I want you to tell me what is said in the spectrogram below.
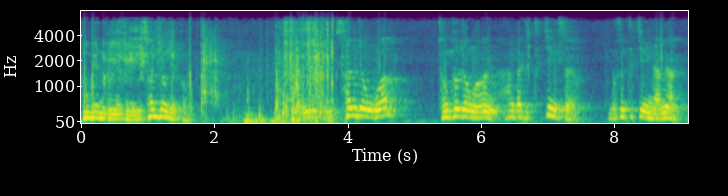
도견으로 이어지는 이 선종계통. 이 선종과 정토종은 한 가지 특징이 있어요. 무슨 특징이 있냐면,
